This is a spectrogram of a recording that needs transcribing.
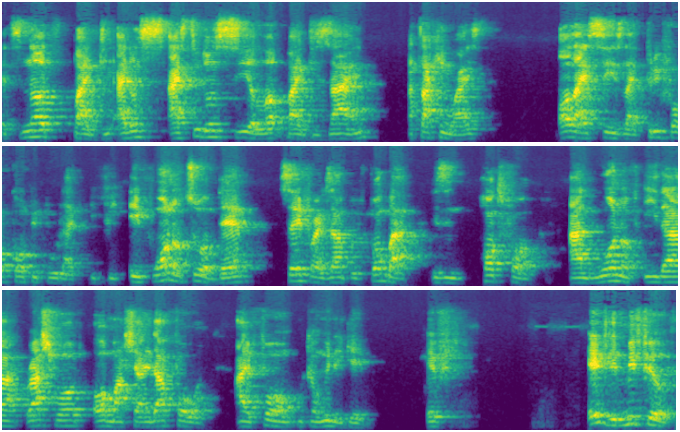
It's not by, de- I don't, I still don't see a lot by design, attacking wise. All I see is like three, four core people. Like if if one or two of them, say for example, if Pogba is in hot form and one of either Rashford or Martial in that forward I form, we can win the game. If if the midfield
